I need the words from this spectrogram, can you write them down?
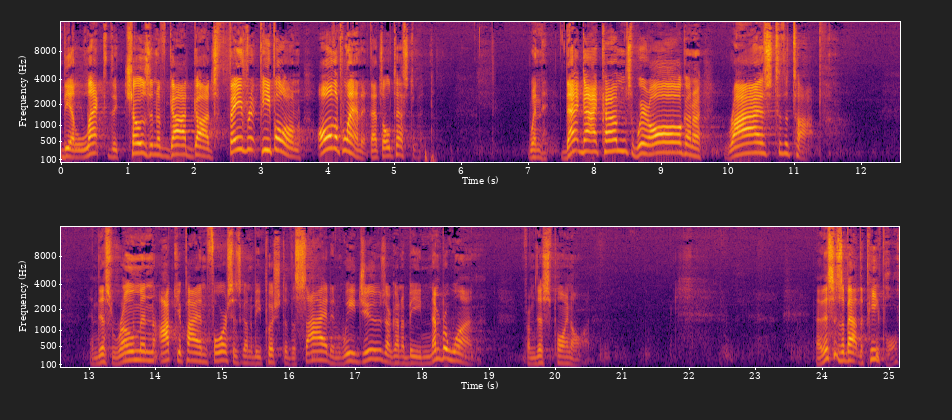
the elect, the chosen of God, God's favorite people on all the planet, that's Old Testament. When that guy comes, we're all going to rise to the top. And this Roman occupying force is going to be pushed to the side, and we Jews are going to be number one from this point on. Now, this is about the people,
